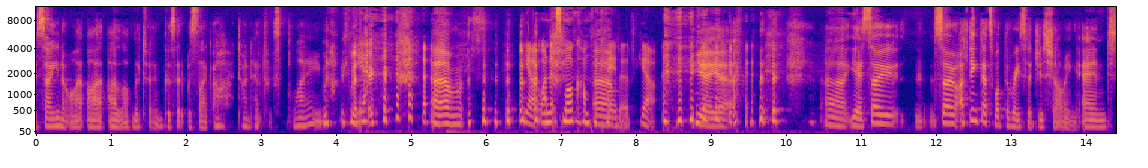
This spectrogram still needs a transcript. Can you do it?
so you know I, I, I love the term because it was like oh I don't have to explain you know? yeah um, yeah when it's more um, complicated um, yeah. yeah yeah. Uh, yeah so so I think that's what the research is showing and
